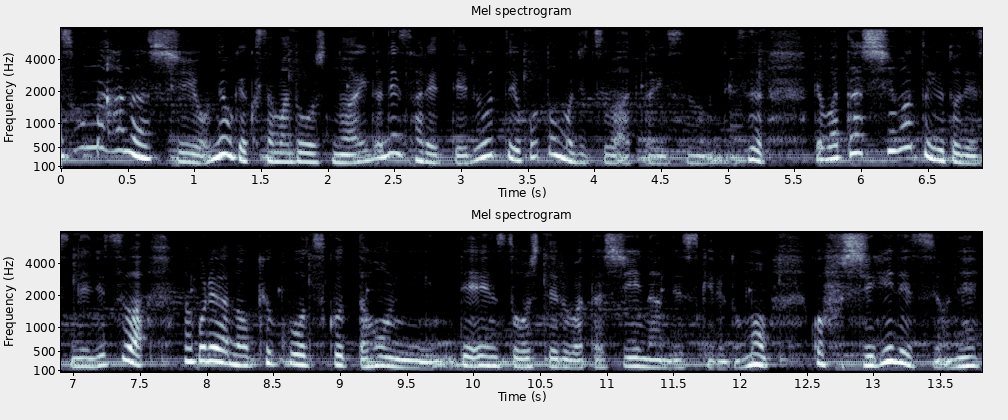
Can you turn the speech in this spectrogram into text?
そんな話をねお客様同士の間でされてるっていうことも実はあったりするんです。で私はというとですね実は、ま、これあの曲を作った本人で演奏してる私なんですけれどもこれ不思議ですよね。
